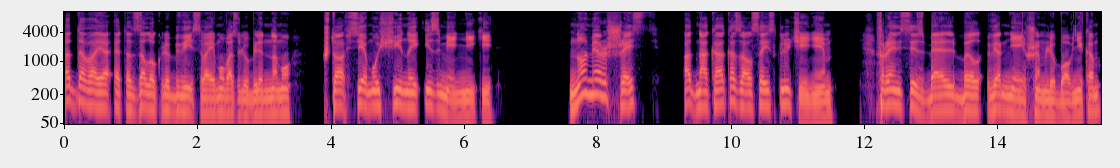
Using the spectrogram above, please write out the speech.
отдавая этот залог любви своему возлюбленному, что все мужчины — изменники. Номер шесть, однако, оказался исключением. Фрэнсис Белл был вернейшим любовником.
